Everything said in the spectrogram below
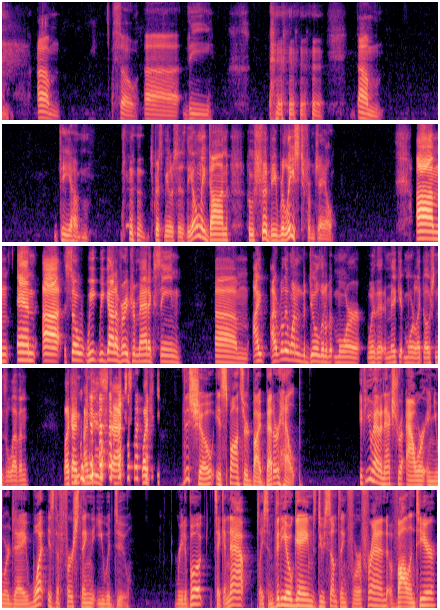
Um, so uh, the um the um Chris Mueller says the only Don who should be released from jail. Um, and uh, so we we got a very dramatic scene. Um, I I really wanted to do a little bit more with it and make it more like Ocean's Eleven. Like I, I needed stacks. Like This show is sponsored by BetterHelp. If you had an extra hour in your day, what is the first thing that you would do? Read a book, take a nap, play some video games, do something for a friend, volunteer.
